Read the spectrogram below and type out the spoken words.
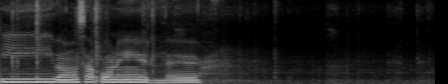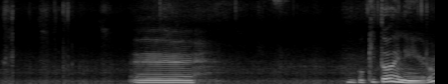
y vamos a ponerle eh, un poquito de negro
